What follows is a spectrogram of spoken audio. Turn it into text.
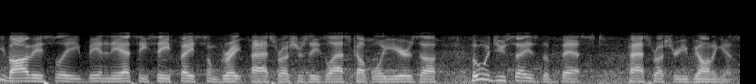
You've obviously, being in the SEC, faced some great pass rushers these last couple of years. Uh, who would you say is the best pass rusher you've gone against?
